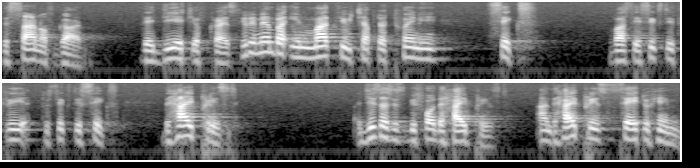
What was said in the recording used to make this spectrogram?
the Son of God, the deity of Christ. You remember in Matthew chapter 26, verses 63 to 66, the high priest, Jesus is before the high priest, and the high priest said to him,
